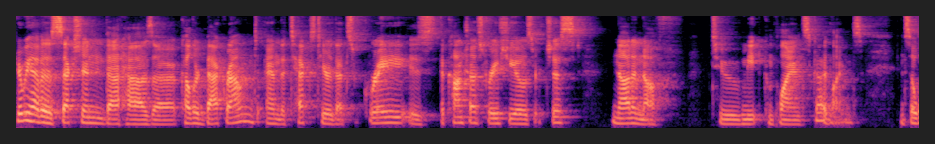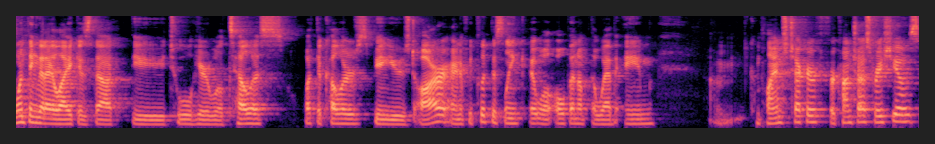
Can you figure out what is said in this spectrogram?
Here we have a section that has a colored background and the text here that's gray is the contrast ratios are just not enough to meet compliance guidelines. And so one thing that I like is that the tool here will tell us what the colors being used are. And if we click this link, it will open up the WebAIM um, compliance checker for contrast ratios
